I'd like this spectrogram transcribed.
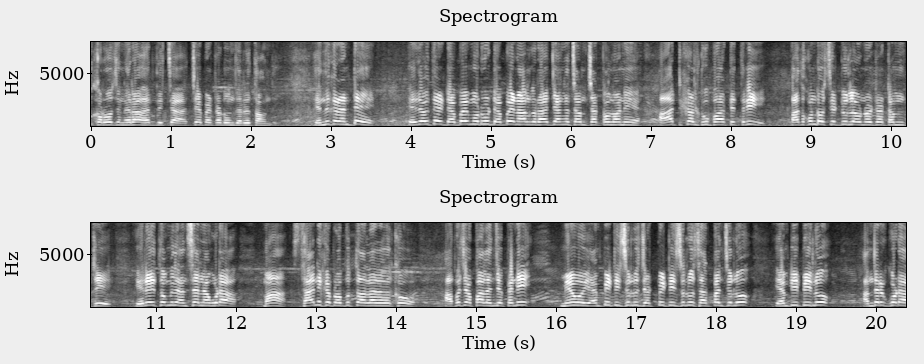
ఒకరోజు నిరాహార దీక్ష చేపట్టడం జరుగుతూ ఉంది. ఎందుకంటే ఏదైతే డెబ్బై మూడు డెబ్బై నాలుగు రాజ్యాంగ చట్టంలోని ఆర్టికల్ టూ ఫార్టీ త్రీ పదకొండవ షెడ్యూల్లో ఉన్నటువంటి ఇరవై తొమ్మిది అంశాలను కూడా మా స్థానిక ప్రభుత్వాలకు అప్పచెప్పాలని చెప్పని మేము ఎంపీటీసీలు జడ్పీటీసీలు సర్పంచులు ఎంపీపీలు అందరికి కూడా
